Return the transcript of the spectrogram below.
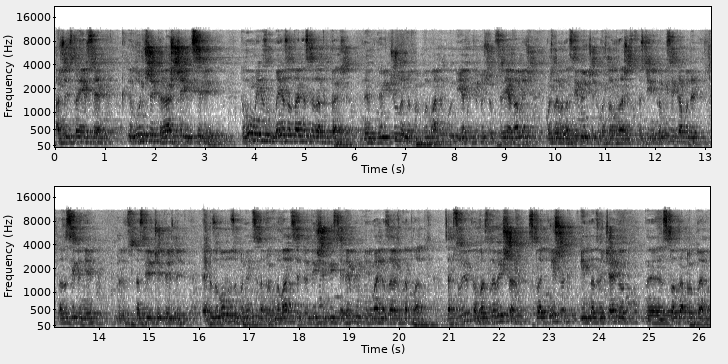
а життя стає все лучше, краще і веселіше. Тому моє, моє завдання сказати перше. Не, не відчули ми проблематику, і я хотів би, щоб Сергій Адамович, можливо, на слідуючих, а можливо, на нашій постійній комісії, яка буде на засіданні е, на слідуючий тиждень, е, безумовно зупинитися на проблематиці 3200 гривень мінімальна заробітна плата. Це абсолютно важливіша, складніша і надзвичайно е, складна проблема.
